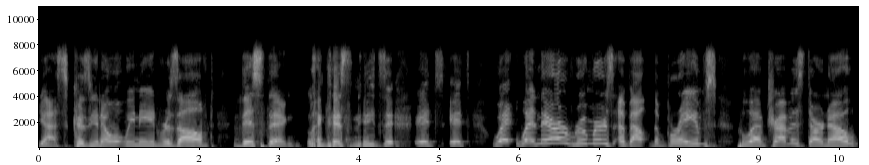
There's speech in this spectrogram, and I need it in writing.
Yes, because you know what we need resolved? This thing. Like this needs it. It's it's when when there are rumors about the Braves who have Travis d'Arnaud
